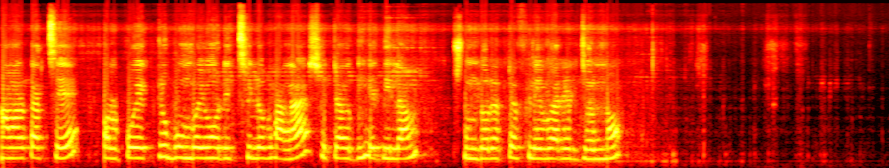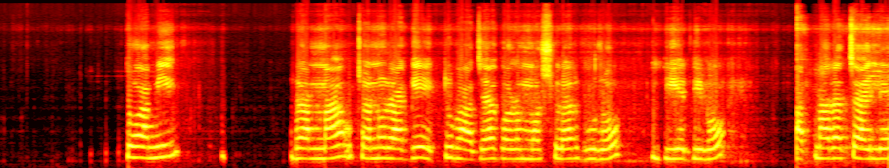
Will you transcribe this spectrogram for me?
আমার কাছে অল্প একটু বোম্বাই মরিচ ছিল ভাঙা, সেটাও দিয়ে দিলাম সুন্দর একটা ফ্লেভারের জন্য। তো আমি রান্না উঠানোর আগে একটু ভাজা গরম মশলার গুঁড়ো দিয়ে দিব। আপনারা চাইলে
